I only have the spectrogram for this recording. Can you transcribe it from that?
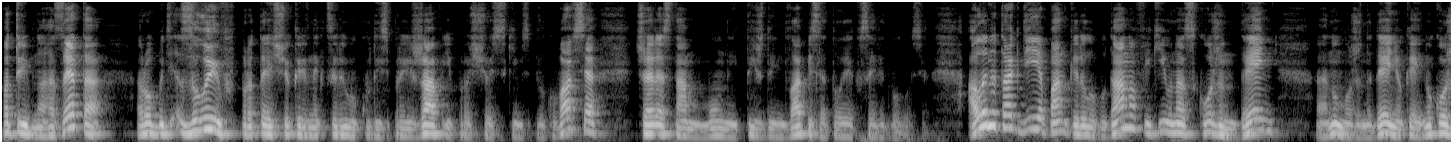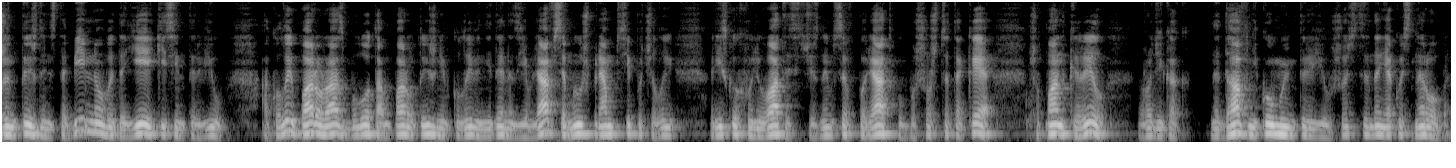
потрібна газета робить злив про те, що керівник ЦРУ кудись приїжджав і про щось з ким спілкувався через там мовний тиждень-два після того, як все відбулося. Але не так діє пан Кирило Буданов, який у нас кожен день. е, Ну, може, не день, окей, ну кожен тиждень стабільно видає якісь інтерв'ю. А коли пару раз було там пару тижнів, коли він ніде не з'являвся, ми ж прям всі почали різко хвилюватися, чи з ним все в порядку, бо що ж це таке, що пан Кирил, вроді як, не дав нікому інтерв'ю, щось це якось не робить.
